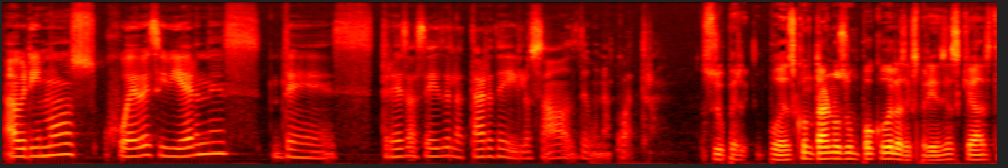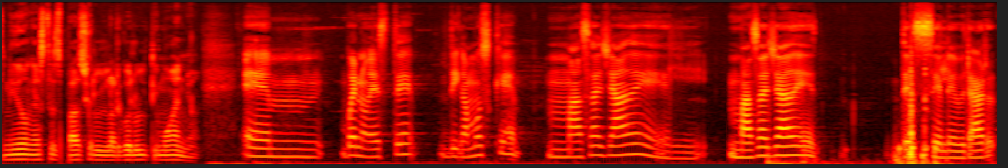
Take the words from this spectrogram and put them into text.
Abrimos jueves y viernes de 3 a 6 de la tarde y los sábados de 1 a 4. Súper. ¿Puedes contarnos un poco de las experiencias que has tenido en este espacio a lo largo del último año? Eh, bueno, este, digamos que más allá del, más allá de, de celebrar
